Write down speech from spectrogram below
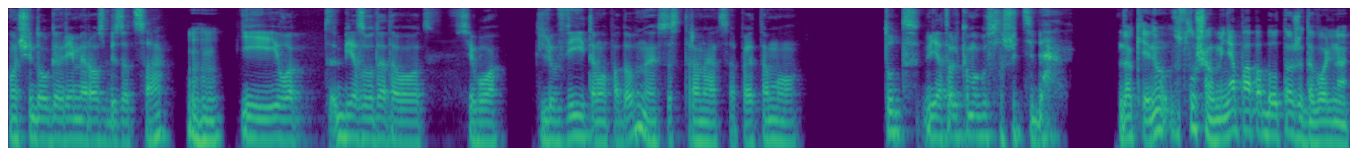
очень долгое время рос без отца. Угу. И вот без вот этого вот всего любви и тому подобное со стороны отца. Поэтому Тут я только могу слушать тебя. Окей, okay. ну, слушай, у меня папа был тоже довольно,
